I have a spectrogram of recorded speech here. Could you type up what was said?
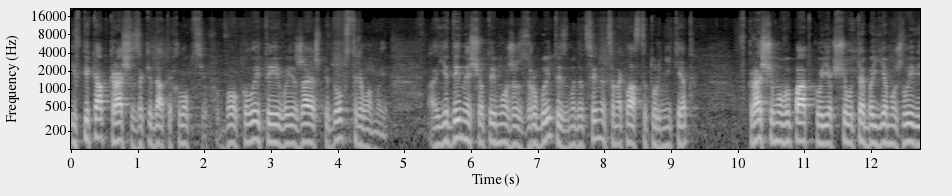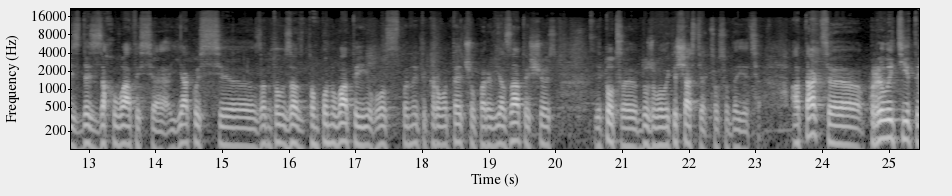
І в пікап краще закидати хлопців. Бо коли ти виїжджаєш під обстрілами, єдине, що ти можеш зробити з медицини, це накласти турнікет. В кращому випадку, якщо у тебе є можливість десь заховатися, якось е, закомпонувати його, спинити кровотечу, перев'язати щось, і то це дуже велике щастя, як це все дається. А так, це прилетіти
